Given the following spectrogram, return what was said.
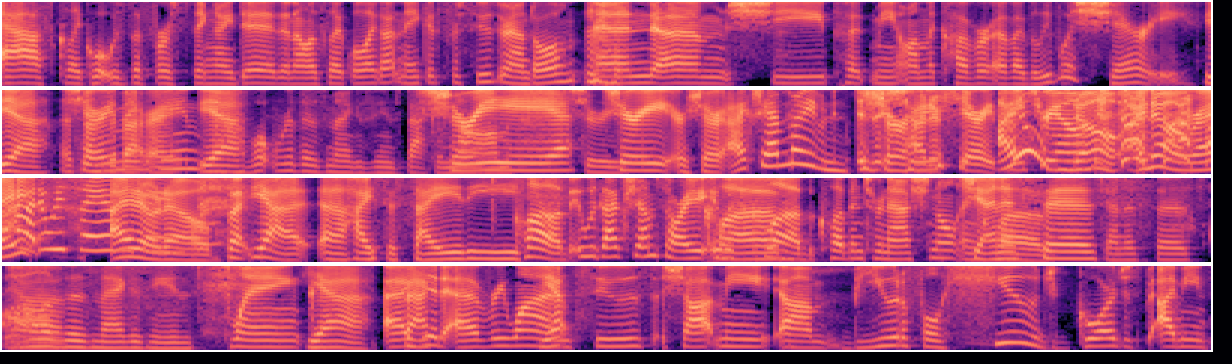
ask, like, what was the first thing I did? And I was like, well, I got naked for Suze Randall. and um, she put me on the cover of, I believe it was Cheri. Yeah, that Cheri sounds about magazine? right. Yeah. God, what were those magazines back in Sherry, Nam? Sherry, or Sherry. Actually, I'm not even Is it sure how Sherry, to. Sherry? I don't Patreon? know. I know, right? How do we say it? I don't know, but yeah, uh, High Society, Club. It was actually, I'm sorry, it was Club. Club, Club International, and Genesis, Club. Genesis, all yeah. of those magazines. Swank. Yeah, I back- did everyone. Yep. Suze shot me um, beautiful, huge, gorgeous. I mean,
